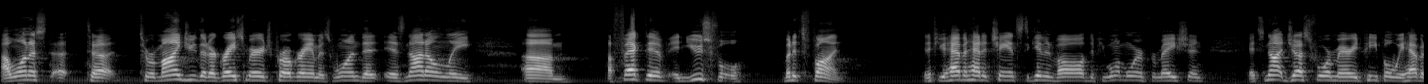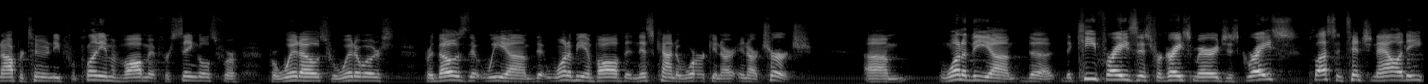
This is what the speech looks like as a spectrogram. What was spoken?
I want us to, to, to, remind you that our Grace Marriage Program is one that is not only um, effective and useful, but it's fun. And if you haven't had a chance to get involved, if you want more information, it's not just for married people. We have an opportunity for plenty of involvement for singles, for, for widows, for widowers, for those that we um, that want to be involved in this kind of work in our in our church. Um, one of the, um, the the key phrases for grace marriage is grace plus intentionality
